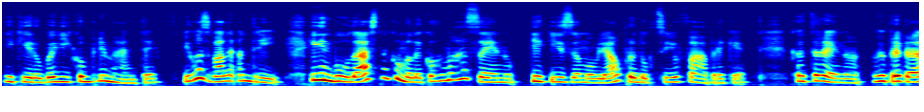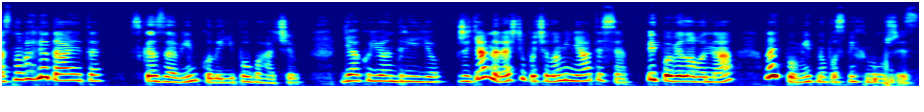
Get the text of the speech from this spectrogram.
який робив їй компліменти. Його звали Андрій, і він був власником великого магазину, який замовляв продукцію фабрики. Катерино, ви прекрасно виглядаєте, сказав він, коли її побачив. Дякую, Андрію. Життя нарешті почало мінятися, відповіла вона, ледь помітно посміхнувшись.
